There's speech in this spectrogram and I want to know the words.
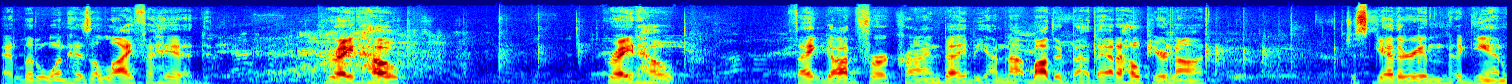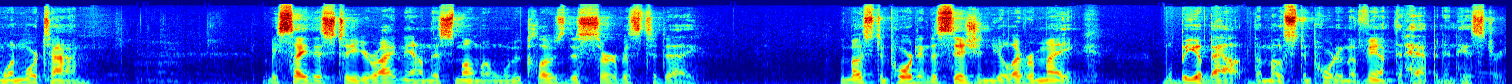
That little one has a life ahead. Great hope. Great hope. Thank God for a crying baby. I'm not bothered by that. I hope you're not. Just gather in again one more time. Let me say this to you right now in this moment when we close this service today. The most important decision you'll ever make will be about the most important event that happened in history.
